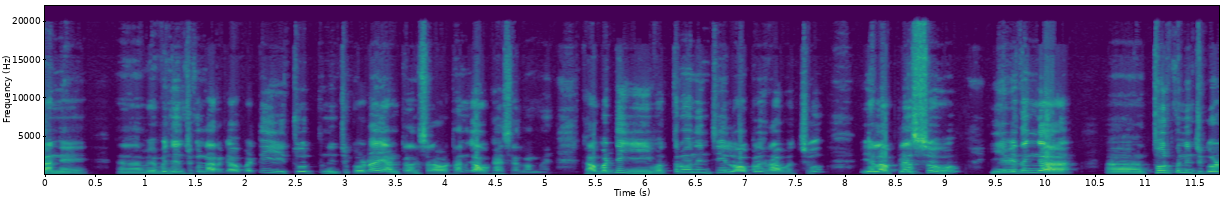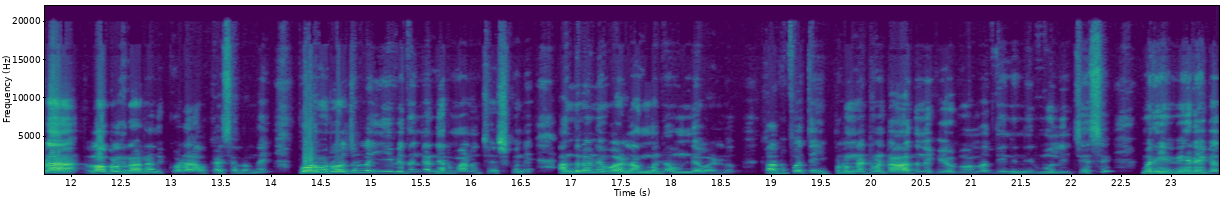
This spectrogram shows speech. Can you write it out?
దాన్ని విభజించుకున్నారు కాబట్టి ఈ తూర్పు నుంచి కూడా ఎంట్రన్స్ రావడానికి అవకాశాలు ఉన్నాయి కాబట్టి ఈ ఉత్తరం నుంచి లోపలికి రావచ్చు. ఇలా ప్లస్ ఈ విధంగా తూర్పు నుంచి కూడా లోపలికి రావడానికి కూడా అవకాశాలు ఉన్నాయి పూర్వం రోజుల్లో ఈ విధంగా నిర్మాణం చేసుకుని అందులోనే వాళ్ళు అందంగా ఉండేవాళ్ళు. కాకపోతే ఇప్పుడు ఉన్నటువంటి ఆధునిక యుగంలో దీన్ని నిర్మూలించేసి మరి వేరేగా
